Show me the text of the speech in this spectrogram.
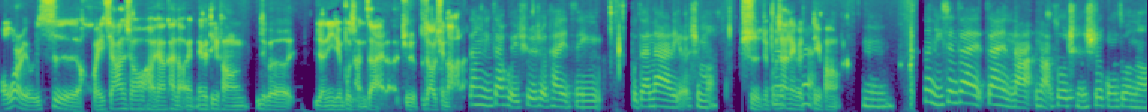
偶尔有一次回家的时候，好像看到哎那个地方这个人已经不存在了，就是不知道去哪了。当您再回去的时候，他已经不在那里了，是吗？是，就不在那个地方。嗯，那您现在在哪哪座城市工作呢？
